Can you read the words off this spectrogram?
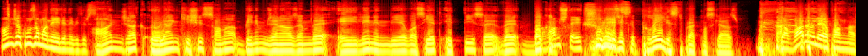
Ancak o zaman eğlenebilirsin. Ancak ölen kişi sana benim cenazemde eğlenin diye vasiyet ettiyse ve bakın tamam işte et, şu yine müzikle etsin. playlist bırakması lazım. Ya var öyle yapanlar.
